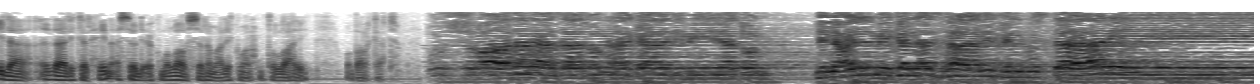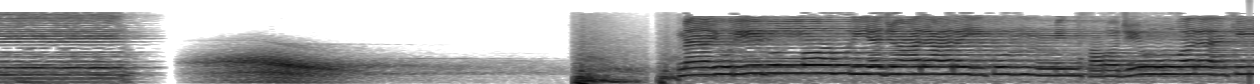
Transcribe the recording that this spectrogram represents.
إلى ذلك الحين أستودعكم الله والسلام عليكم ورحمة الله وبركاته. بشرى لنا ذات أكاديمية للعلم كالأزهار في البستان. ما يريد الله ليجعل عليكم من حرج ولكن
